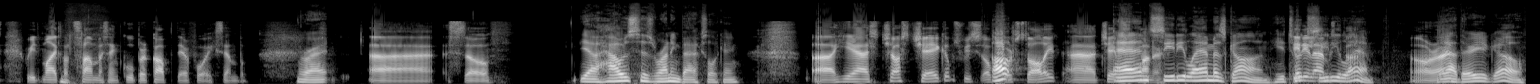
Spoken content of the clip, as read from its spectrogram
with Michael Thomas and Cooper Kupp there, for example. Right. Uh, so Yeah. How's his running backs looking? uh, he has Josh Jacobs, which is of Oh. course solid. Uh, James and Conner. CeeDee Lamb is gone. He took CeeDee Lamb's CeeDee. Lamb. All right. Yeah, there you go.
